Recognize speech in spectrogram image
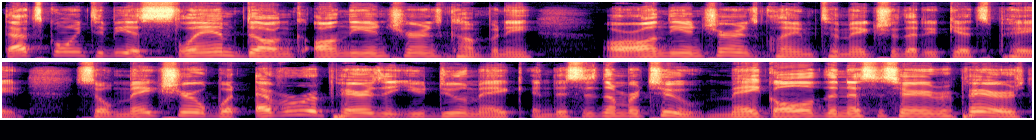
that's going to be a slam dunk on the insurance company or on the insurance claim to make sure that it gets paid. So make sure whatever repairs that you do make, and this is number two, make all of the necessary repairs.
